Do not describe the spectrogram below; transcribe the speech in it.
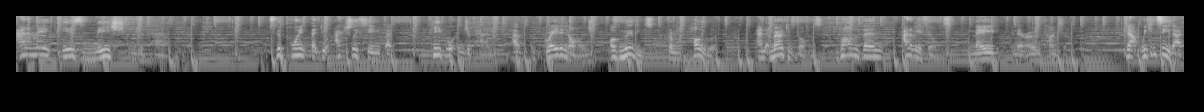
anime is niche in Japan. To the point that you actually see that people in Japan have a greater knowledge of movies from Hollywood and American films rather than anime films made in their own country. Now, we can see that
